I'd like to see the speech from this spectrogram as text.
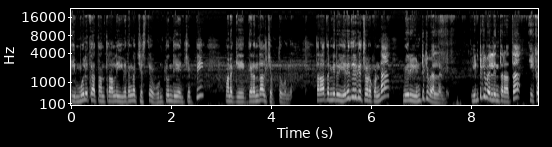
ఈ మూలికా తంత్రాలు ఈ విధంగా చేస్తే ఉంటుంది అని చెప్పి మనకి గ్రంథాలు చెప్తూ ఉన్నాయి. తర్వాత మీరు ఎనిదిరిగి చూడకుండా మీరు ఇంటికి వెళ్ళండి. ఇంటికి వెళ్ళిన తర్వాత ఇక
